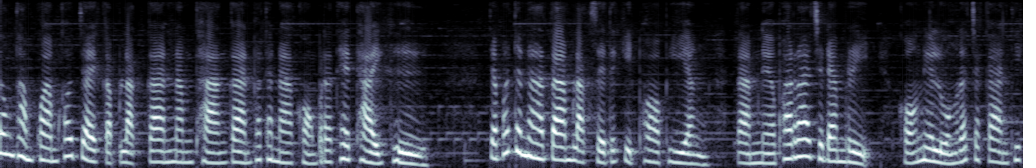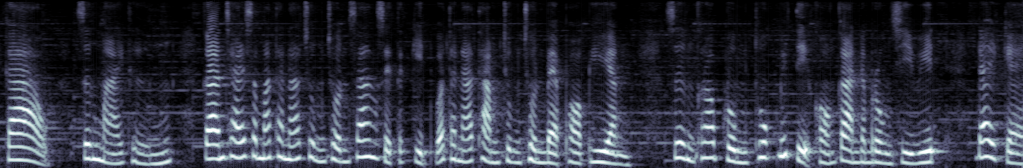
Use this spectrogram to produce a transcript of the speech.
ต้องทำความเข้าใจกับหลักการนำทางการพัฒนาของประเทศไทยคือ จะพัฒนาตามหลักเศรษฐกิจพอเพียง ตามแนวพระราชดำริ ของในหลวงรัชกาลที่ 9 ซึ่งหมายถึงการใช้สมรรถนะชุมชนสร้างเศรษฐกิจวัฒนธรรมชุมชนแบบพอเพียง ซึ่งครอบคลุมทุกมิติของการดำรงชีวิต ได้แก่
